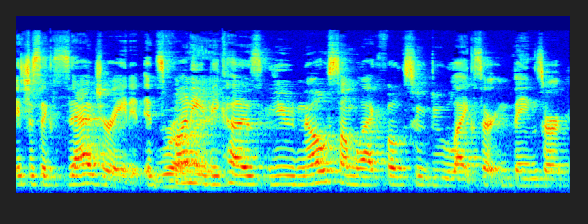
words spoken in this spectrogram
it's just exaggerated. It's right. funny because you know some black folks who do like certain things, or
